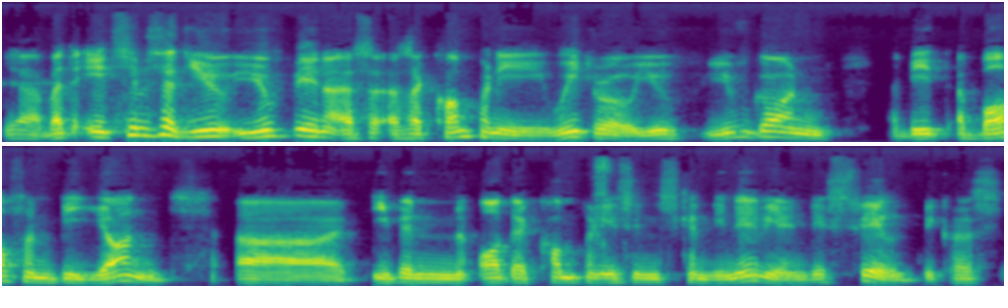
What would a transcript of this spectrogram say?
Yeah, but it seems that you you've been as a, as a company, Widerøe, you've you've gone a bit above and beyond uh, even other companies in Scandinavia in this field because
